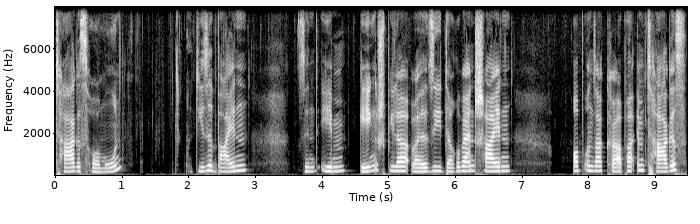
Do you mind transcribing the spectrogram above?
Tageshormon. Und diese beiden sind eben Gegenspieler, weil sie darüber entscheiden, ob unser Körper im Tages-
